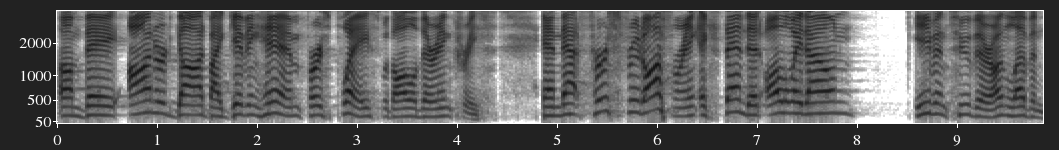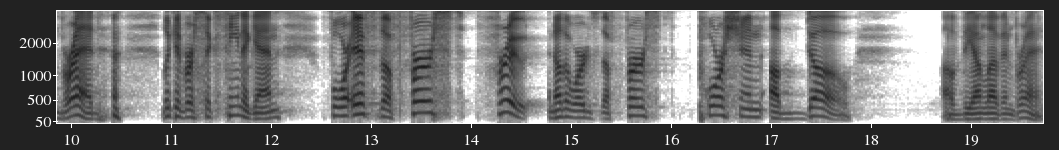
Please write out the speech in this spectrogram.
um, they honored God by giving him first place with all of their increase. And that first fruit offering extended all the way down even to their unleavened bread. Look at verse 16 again. For if the first fruit, in other words, the first portion of dough of the unleavened bread,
